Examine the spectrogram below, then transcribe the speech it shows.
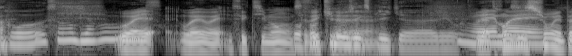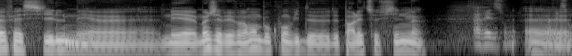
Mo. Grosse ambiance. Ouais, ouais, ouais, effectivement. Bon, c'est Faut que tu nous expliques, euh, Léo. La Ouais, transition est pas facile, mais, euh, mais euh, moi j'avais vraiment beaucoup envie de, de parler de ce film. A raison. euh, raison.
